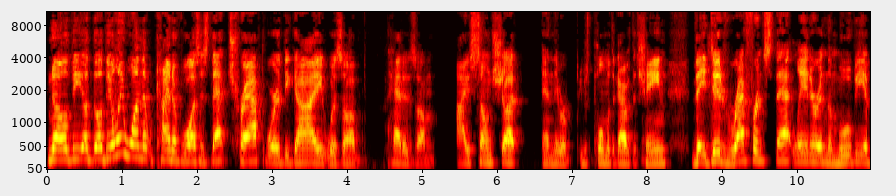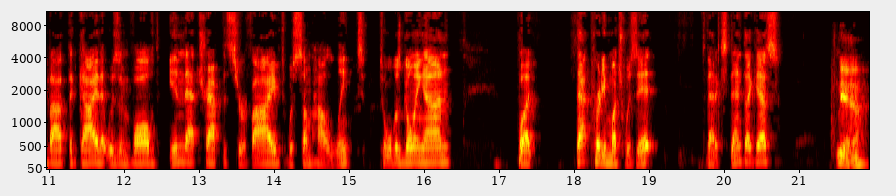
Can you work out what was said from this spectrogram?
No, the, the the only one that kind of was is that trap where the guy was uh had his um eyes sewn shut and they were he was pulling with the guy with the chain. They did reference that later in the movie about the guy that was involved in that trap that survived was somehow linked to what was going on, but that pretty much was it. To that extent, I guess. Yeah.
